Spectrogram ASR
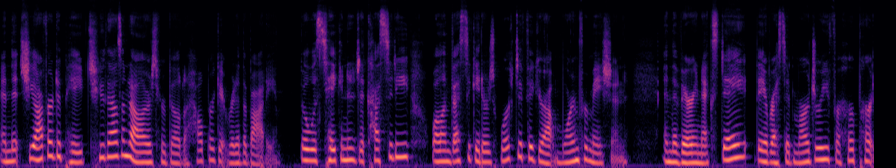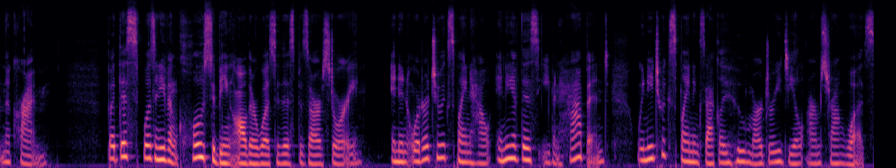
and that she offered to pay $2,000 for Bill to help her get rid of the body. Bill was taken into custody while investigators worked to figure out more information, and the very next day, they arrested Marjorie for her part in the crime. But this wasn't even close to being all there was to this bizarre story. And in order to explain how any of this even happened, we need to explain exactly who Marjorie Diehl Armstrong was.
